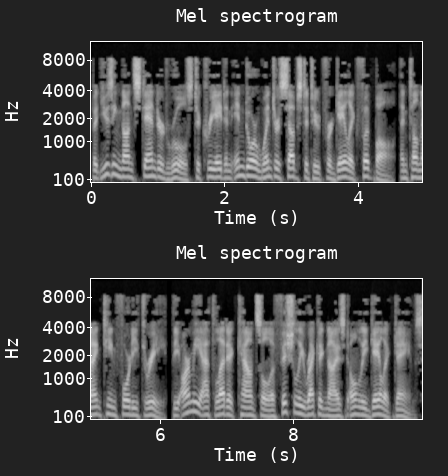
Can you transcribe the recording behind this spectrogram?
but using non-standard rules to create an indoor winter substitute for Gaelic football. Until 1943, the Army Athletic Council officially recognised only Gaelic games.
